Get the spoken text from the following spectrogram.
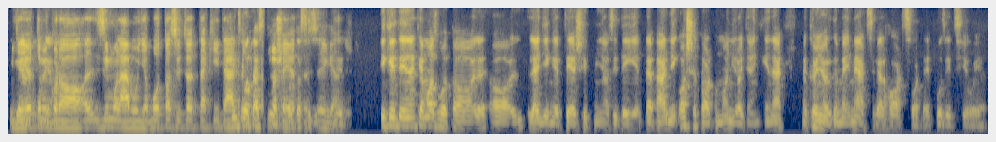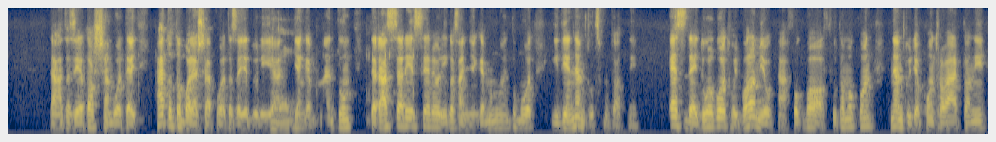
Ugye igen, jött, amikor igen. a Zimolába ugye a Bottas ütötte ki, tehát sose jött ez, igen. Igen, nekem az volt a, a leggyengébb teljesítmény az idejében, bár még azt se tartom annyira gyengének, mert könyörgöm egy Mercivel harcolt egy pozícióért. Tehát azért az sem volt egy, hát ott a baleset volt az egyedüli ilyen gyenge momentum, de Russell részéről igazán gyenge momentum volt, idén nem tudsz mutatni. Ez egy dolgot, hogy valami oknál fogva a futamokon nem tudja pontra váltani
